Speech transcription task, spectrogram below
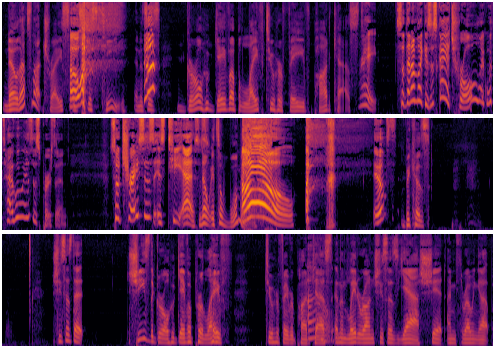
No, that's not Trice. Oh. It's just T. And it says, girl who gave up life to her fave podcast. Right. So then I'm like, is this guy a troll? Like, what's how, who is this person? So Trace's is TS. No, it's a woman. Oh. Oops. because she says that she's the girl who gave up her life to her favorite podcast Oh. and then later on she says yeah shit i'm throwing up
